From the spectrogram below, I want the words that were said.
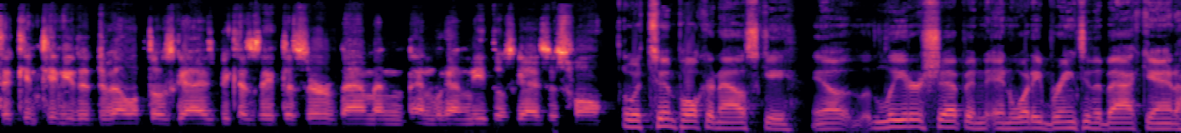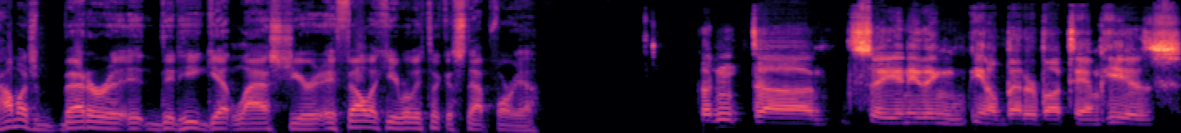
to continue to develop those guys because they deserve them, and, and we're going to need those guys this fall. With Tim Polkernowski, you know, leadership and, and what he brings in the back end, how much better it, did he get last year? It felt like he really took a step for you couldn't uh, say anything you know better about Tim. He is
